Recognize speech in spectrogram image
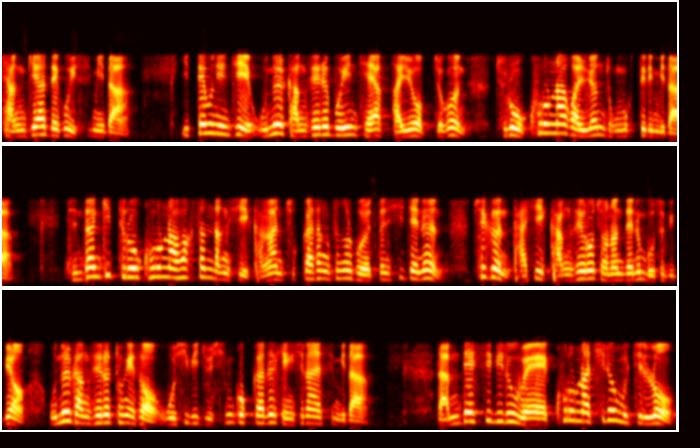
장기화되고 있습니다. 이 때문인지 오늘 강세를 보인 제약 바이오 업종은 주로 코로나 관련 종목들입니다. 진단키트로 코로나 확산 당시 강한 주가 상승을 보였던 시제는 최근 다시 강세로 전환되는 모습이며 오늘 강세를 통해서 52주 신고가를 갱신하였습니다. 렘데시비르 외 코로나 치료 물질로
